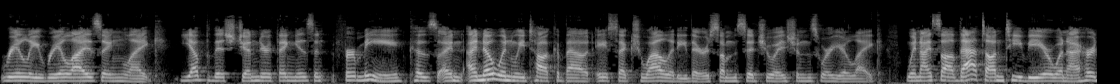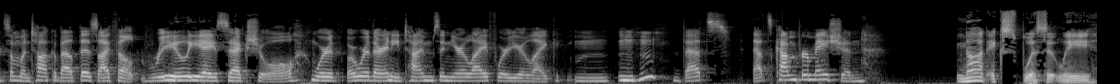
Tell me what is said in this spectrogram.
really realizing like yep this gender thing isn't for me? Because I, I know when we talk about asexuality there are some situations where you're like when i saw that on tv or when i heard someone talk about this i felt really asexual. Were, or were there any times in your life where you're like mm, mm-hmm that's that's confirmation? Not explicitly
